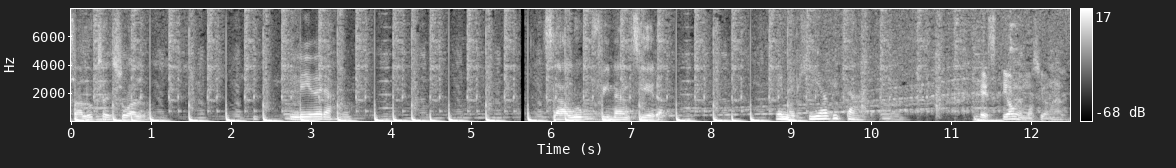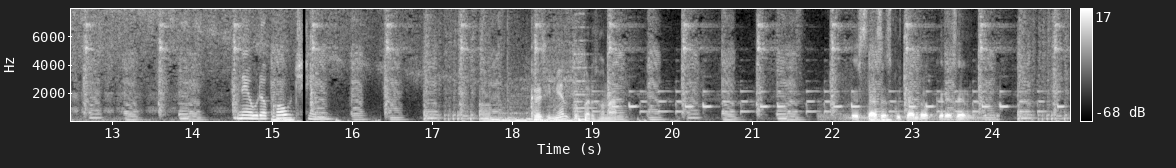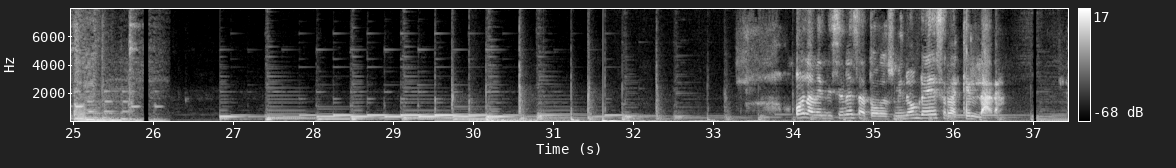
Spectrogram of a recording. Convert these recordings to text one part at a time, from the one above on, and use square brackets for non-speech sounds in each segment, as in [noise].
Salud sexual. Liderazgo. Salud financiera. Energía vital. Gestión emocional. Neurocoaching. Crecimiento personal. Estás escuchando Crecer. A todos. Mi nombre es Raquel Lara.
